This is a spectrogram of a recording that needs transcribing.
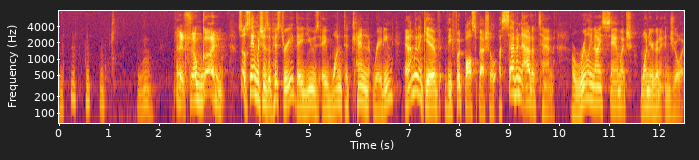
Mm-hmm. Mm-hmm. Mm-hmm. Mm. It's so good. So sandwiches of history, they use a one to 10 rating, and I'm gonna give the football special a seven out of 10. A really nice sandwich, one you're gonna enjoy.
